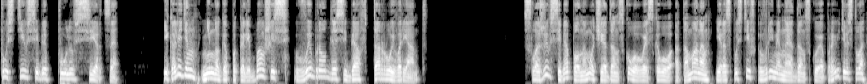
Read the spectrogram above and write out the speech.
пустив себе пулю в сердце. И Каледин, немного поколебавшись, выбрал для себя второй вариант. Сложив в себя полномочия донского войскового атамана и распустив временное донское правительство,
